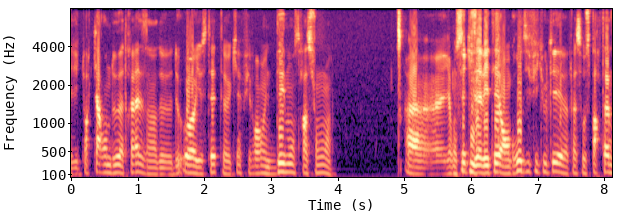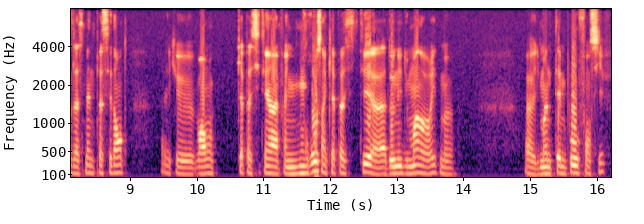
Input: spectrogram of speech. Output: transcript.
victoire 42 à 13 hein, de, de, Ohio State qui a fait vraiment une démonstration euh, on sait qu'ils avaient été en grosse difficulté euh, face aux Spartans la semaine précédente, avec euh, vraiment capacité, enfin une grosse incapacité à donner du moindre rythme, du moindre tempo offensif.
